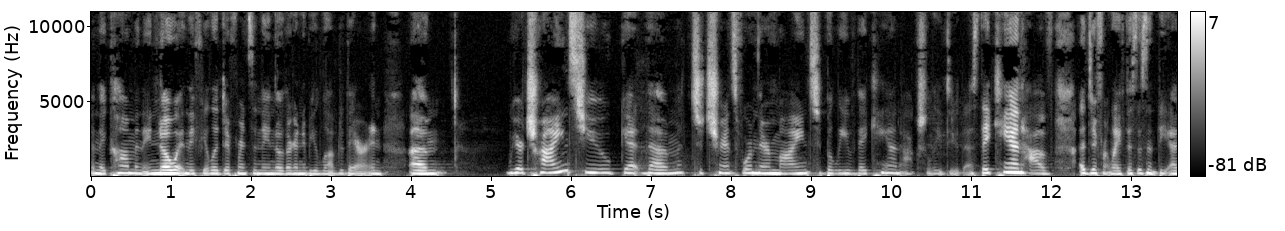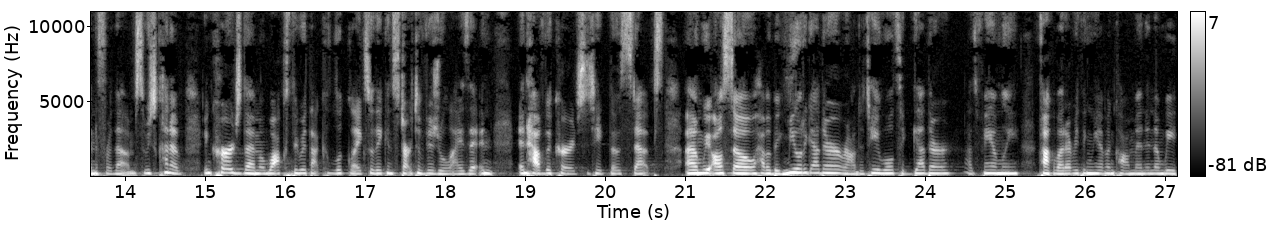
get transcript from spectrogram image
And they come and they know it and they feel a difference and they know they're going to be loved there. And um, we are trying to get them to transform their mind to believe they can actually do this. They can have a different life. This isn't the end for them. So we just kind of encourage them and walk through what that could look like so they can start to visualize it and, and have the courage to take those steps. Um, we also have a big meal together around a table together as family, talk about everything we have in common, and then we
